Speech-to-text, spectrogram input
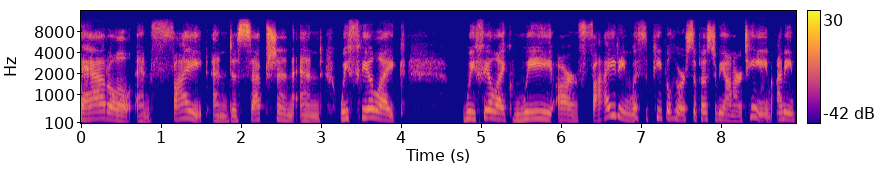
battle and fight and deception and we feel like we feel like we are fighting with the people who are supposed to be on our team. I mean,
